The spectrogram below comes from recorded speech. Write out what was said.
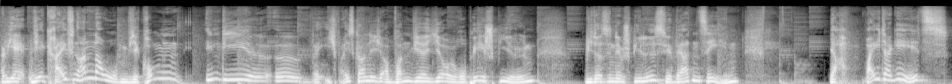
Wir, wir greifen an da oben. Wir kommen in die, äh, ich weiß gar nicht, ab wann wir hier europäisch spielen, wie das in dem Spiel ist. Wir werden sehen. Ja, weiter geht's.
